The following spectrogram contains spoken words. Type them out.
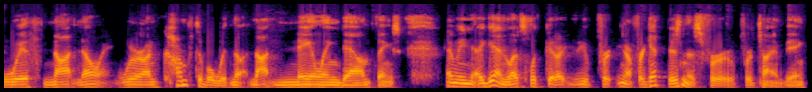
with not knowing. We're uncomfortable with not, not nailing down things. I mean, again, let's look at our, you, for, you know, forget business for, for time being,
